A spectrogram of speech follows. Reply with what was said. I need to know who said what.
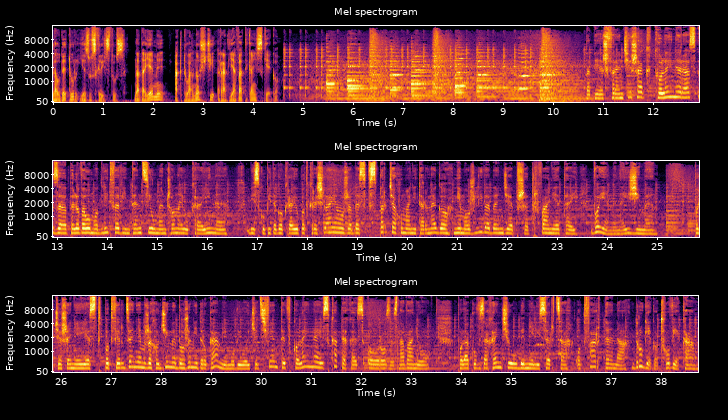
Speaker 1: Laudetur Jezus Chrystus. Nadajemy aktualności Radia Watykańskiego.
Speaker 2: Papież Franciszek kolejny raz zaapelował o modlitwę w intencji umęczonej Ukrainy. Biskupi tego kraju podkreślają, że bez wsparcia humanitarnego niemożliwe będzie przetrwanie tej wojennej zimy. Pocieszenie jest potwierdzeniem, że chodzimy Bożymi drogami, mówił Ojciec Święty w kolejnej z katechez o rozeznawaniu. Polaków zachęcił, by mieli serca otwarte na drugiego człowieka.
